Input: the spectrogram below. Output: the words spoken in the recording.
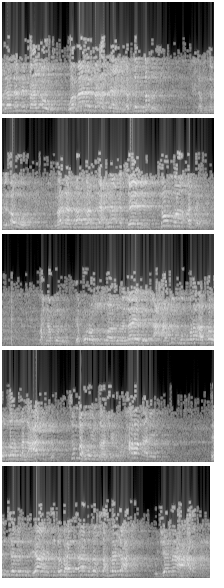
إذا لم ينفع الأول وما نفع الثاني من درج لابد من الأول ما فلحنا الثاني ثم الثاني وإحنا قلنا يقول الرسول صلى الله عليه وسلم لا يضرب أحدكم امرأته ضرب العبد ثم هو يضاجعها. حرام عليك. انت من يعني تضربها الآن وتفصح ضجعها. وتجامعها حرام عليك.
